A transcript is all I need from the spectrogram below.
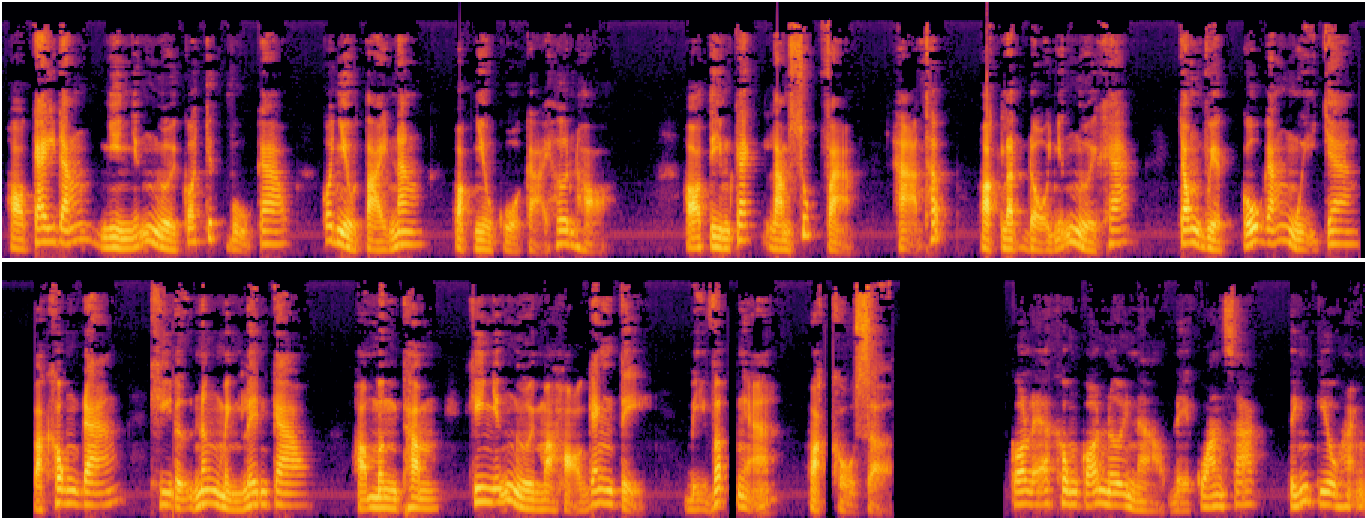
Họ cay đắng nhìn những người có chức vụ cao, có nhiều tài năng hoặc nhiều của cải hơn họ. Họ tìm cách làm xúc phạm, hạ thấp hoặc lật đổ những người khác trong việc cố gắng ngụy trang và không đáng khi tự nâng mình lên cao. Họ mừng thầm khi những người mà họ ganh tị, bị vấp ngã hoặc khổ sở. Có lẽ không có nơi nào để quan sát tính kiêu hãnh,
